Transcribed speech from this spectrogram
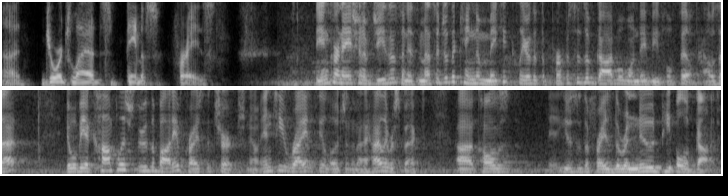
uh, George Ladd's famous phrase. The incarnation of Jesus and his message of the kingdom make it clear that the purposes of God will one day be fulfilled. How is that? It will be accomplished through the body of Christ, the church. Now, N.T. Wright, a theologian that I highly respect, uh, calls uses the phrase the renewed people of God.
